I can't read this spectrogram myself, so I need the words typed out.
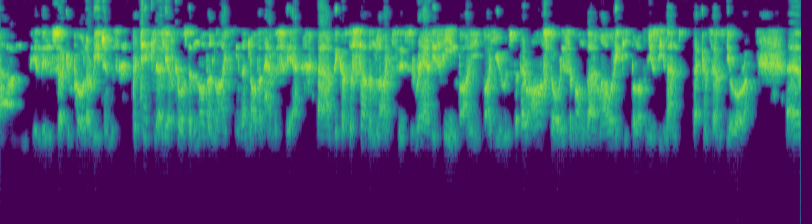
um, in, in circumpolar regions, particularly, of course, the northern lights in the northern hemisphere, uh, because the southern lights is rarely seen by, by humans, but there are stories among the Maori people of New Zealand that concerns the aurora. Uh,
